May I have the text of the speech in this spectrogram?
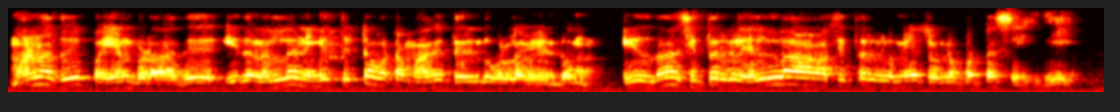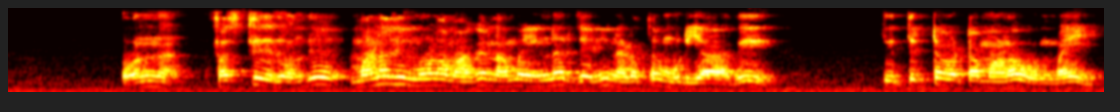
மனது பயன்படாது. இதனெல்லாம் நீங்க திட்டவட்டமாக தெரிந்து கொள்ள வேண்டும். இதுதான் சித்தர்கள் எல்லா சித்தர்களுமே சொல்லப்பட்ட செய்தி. ஒண்ணு ஃபர்ஸ்ட் இது வந்து மனதின் மூலமாக நம்ம இன்னர் ஜெர்னி நடத்த முடியாது. இது திட்டவட்டமான உண்மை.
